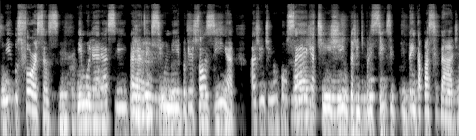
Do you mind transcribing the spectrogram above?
unimos forças. E mulher é assim, a gente tem que se unir, porque sozinha a gente não consegue atingir o que a gente precisa e tem capacidade.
